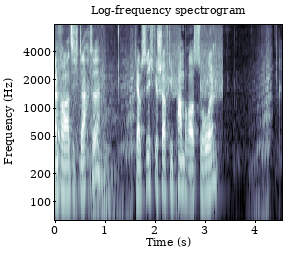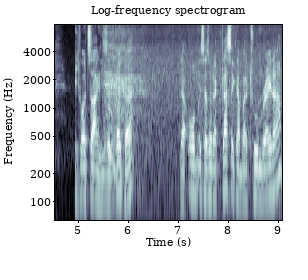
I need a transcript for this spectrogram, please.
Einfacher, als ich dachte. Ich habe es nicht geschafft, die Pump rauszuholen. Ich wollte sagen, diese Brücke. Da oben ist ja so der Klassiker bei Tomb Raider.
